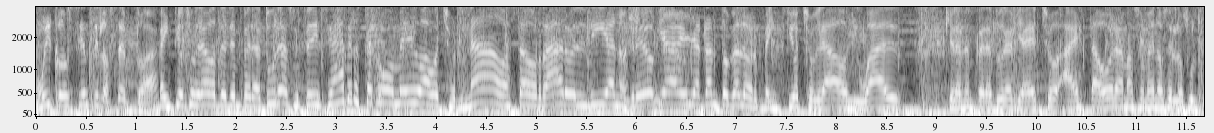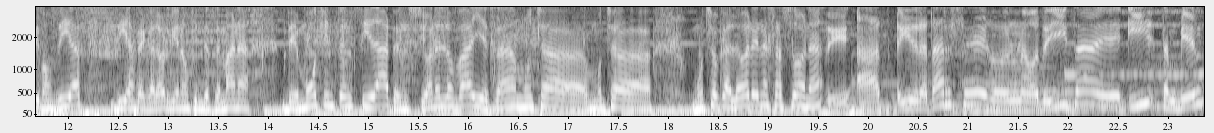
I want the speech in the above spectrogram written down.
muy consciente y lo acepto, ¿ah? 28 grados de temperatura, si usted dice, ah, pero está como medio abochornado, ha estado raro el día, no creo que haya tanto calor. 28 grados igual que la temperatura que ha hecho a esta hora más o menos en los últimos días. Días de calor, viene un fin de semana de mucha intensidad, tensión en los valles, ¿ah? mucha, mucha, mucho calor en esa zona. Sí, a hidratarse con una botellita eh, y también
